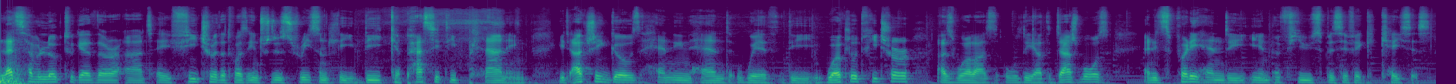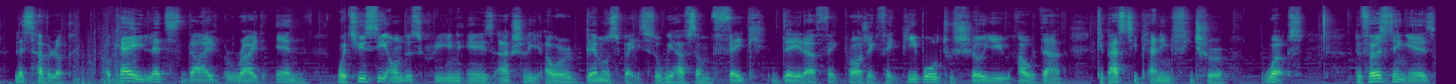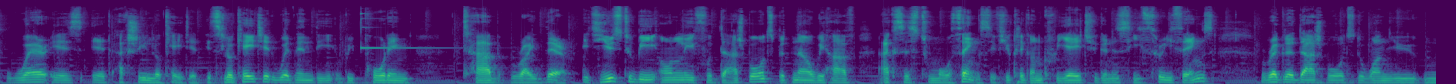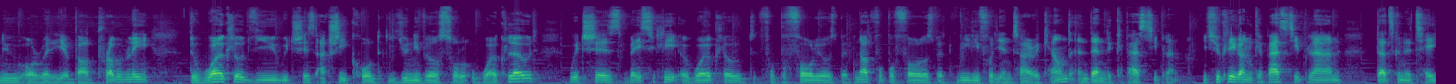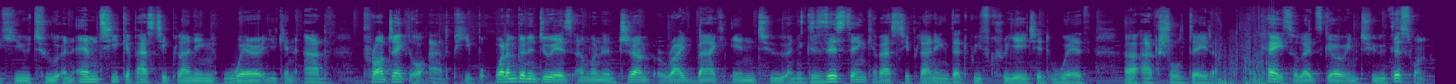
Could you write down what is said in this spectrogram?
Let's have a look together at a feature that was introduced recently, the capacity planning. It actually goes hand in hand with the workload feature as well as all the other dashboards, and it's pretty handy in a few specific cases. Let's have a look. Okay, let's dive right in. What you see on the screen is actually our demo space. So we have some fake data, fake project, fake people to show you how that capacity planning feature works. The first thing is where is it actually located? It's located within the reporting tab right there. It used to be only for dashboards, but now we have access to more things. If you click on create, you're going to see three things. Regular dashboards, the one you knew already about probably, the workload view, which is actually called universal workload, which is basically a workload for portfolios, but not for portfolios, but really for the entire account, and then the capacity plan. If you click on capacity plan, that's going to take you to an empty capacity planning where you can add project or add people. What I'm going to do is I'm going to jump right back into an existing capacity planning that we've created with uh, actual data. Okay, so let's go into this one.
